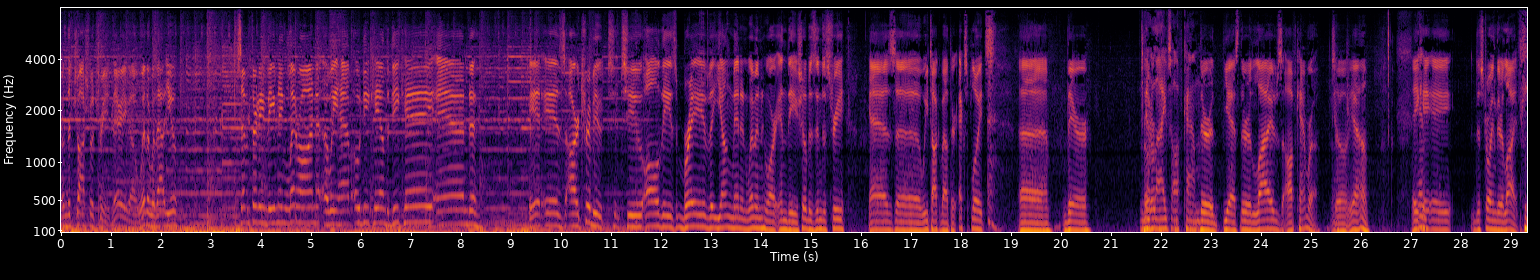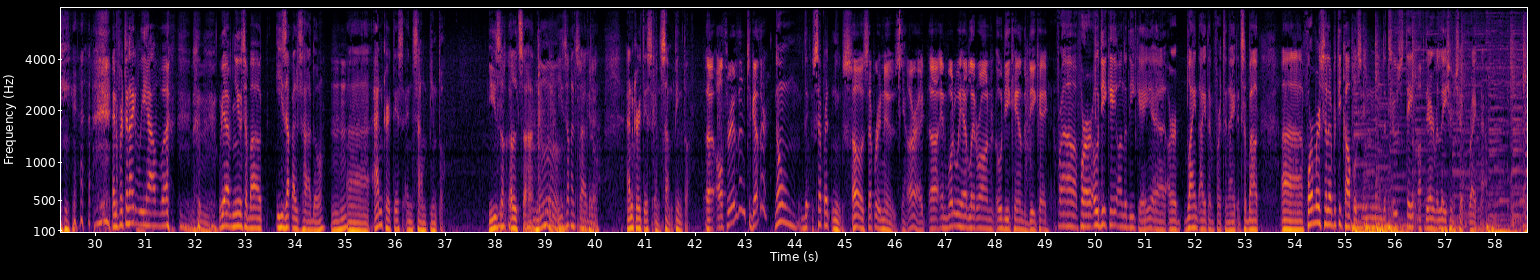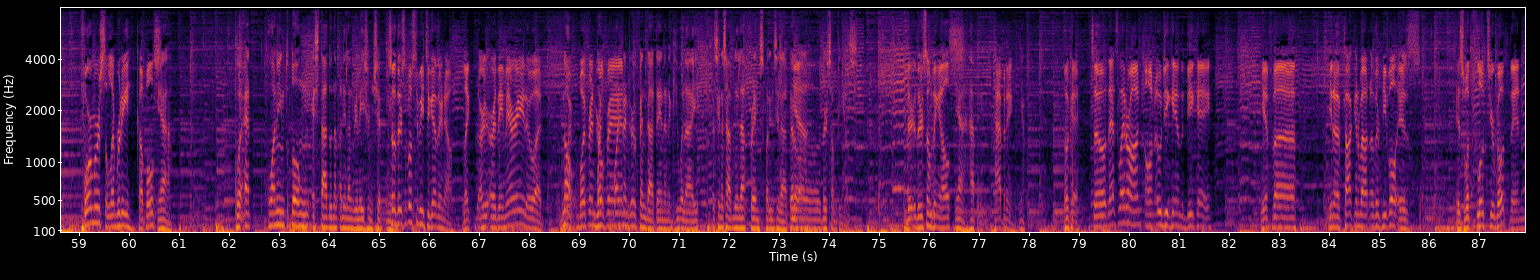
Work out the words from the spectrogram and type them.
From the Joshua Tree. There you go. With or without you. 7.30 in the evening. Later on, uh, we have ODK on the DK, and it is our tribute to all these brave young men and women who are in the showbiz industry as uh, we talk about their exploits, uh, their... Their lives off cam. Their, yes, their lives off camera. So, yeah. AKA destroying their life. And for tonight, we have uh, we have news about Iza Calzado, Mm-hmm. uh, Anne Curtis, and Sam Pinto. Iza Calzado. Mm, Iza Calzado, Okay. Anne Curtis, and Sam Pinto. Uh, all three of them together? No, separate news. Oh, separate news. Yeah. All right. Uh, and what do we have later on ODK and the DK? For, uh, for our ODK on the DK, uh, our blind item for tonight, it's about uh, former celebrity couples in the true state of their relationship right now. Former celebrity couples? Yeah. At kung ano yung totoong estado ng kanilang relationship. So they're supposed to be together now. Like, are, are they married or what? No. Boy- boyfriend, Boy- girlfriend? boyfriend, girlfriend dati na naghiwalay. Kasi sinasabi nila friends pa rin sila. Pero Yeah. there's something else. There, there's something else? Yeah, happening. Happening. Yeah. Okay. So that's later on on ODK and the DK. If, uh, you know, if talking about other people is is what floats your boat, then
